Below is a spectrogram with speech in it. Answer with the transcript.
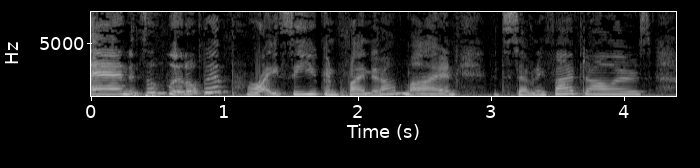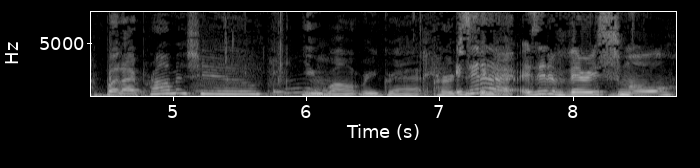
And it's a little bit pricey. You can find it online. It's $75, but I promise you, you hmm. won't regret is purchasing it a is it a very small?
